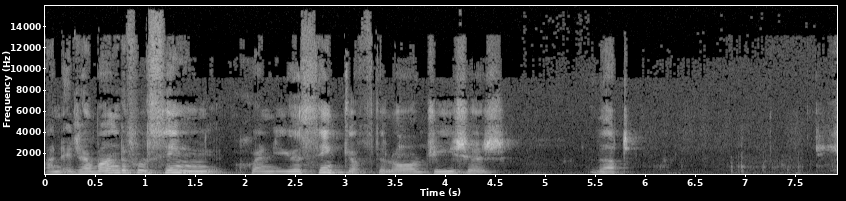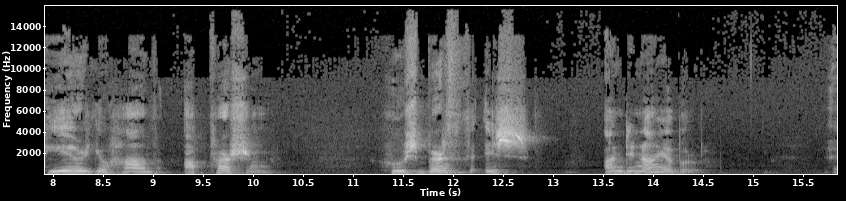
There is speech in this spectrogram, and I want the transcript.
And it's a wonderful thing when you think of the Lord Jesus that here you have a person whose birth is undeniable. Uh,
